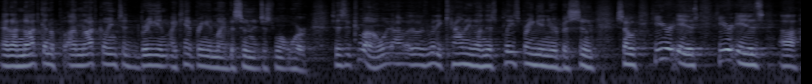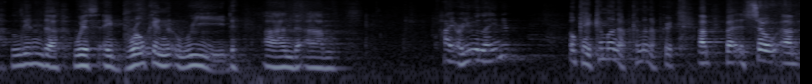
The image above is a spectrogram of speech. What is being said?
And I'm not going to I'm not going to bring in I can't bring in my bassoon it just won't work. So I said, come on, I was really counting on this. Please bring in your bassoon. So here is here is uh, Linda with a broken reed. And um, hi, are you Elena? Okay, come on up. Come on up. Great. Uh, but so. Um,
